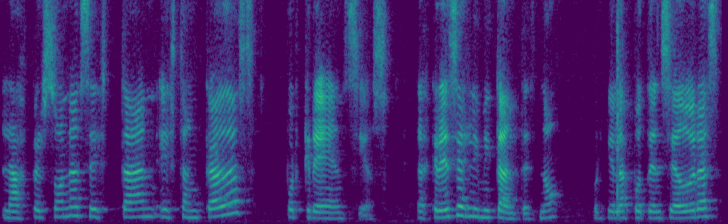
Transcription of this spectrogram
las personas están estancadas por creencias, las creencias limitantes, ¿no? Porque las potenciadoras,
